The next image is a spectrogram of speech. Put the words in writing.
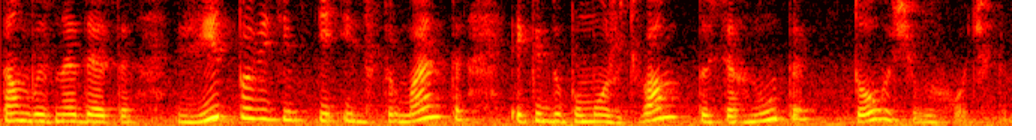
Там ви знайдете відповіді і інструменти, які допоможуть вам досягнути того, що ви хочете.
